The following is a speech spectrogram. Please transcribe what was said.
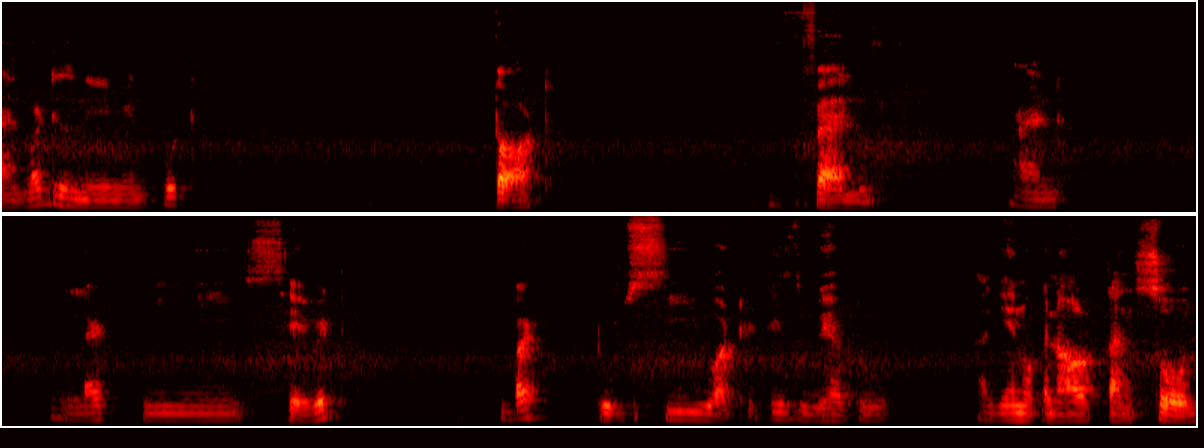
And what is name input? Dot value. And let me save it. But to see what it is we have to again open our console.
